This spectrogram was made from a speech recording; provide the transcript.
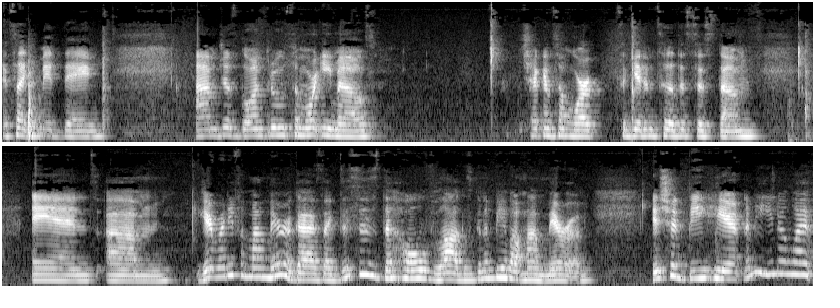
it's like midday. I'm just going through some more emails, checking some work to get into the system and um, get ready for my mirror, guys. Like this is the whole vlog. It's gonna be about my mirror. It should be here. Let me, you know what?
